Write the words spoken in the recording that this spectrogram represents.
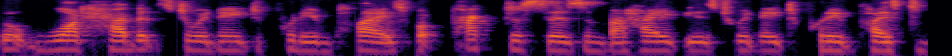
but what habits do we need to put in place what practices and behaviors do we need to put in place to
